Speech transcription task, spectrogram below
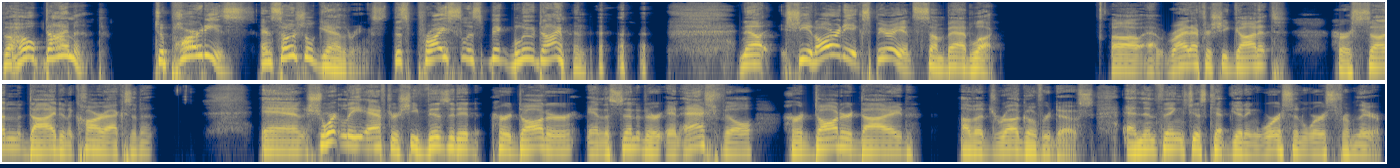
the Hope Diamond to parties and social gatherings. This priceless big blue diamond. now, she had already experienced some bad luck. Uh, right after she got it, her son died in a car accident. And shortly after she visited her daughter and the senator in Asheville, her daughter died of a drug overdose. And then things just kept getting worse and worse from there.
